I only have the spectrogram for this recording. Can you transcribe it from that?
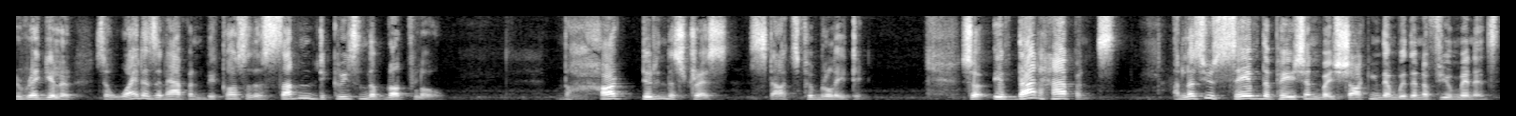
irregular. So, why does it happen? Because of the sudden decrease in the blood flow, the heart during the stress starts fibrillating. So, if that happens, unless you save the patient by shocking them within a few minutes,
